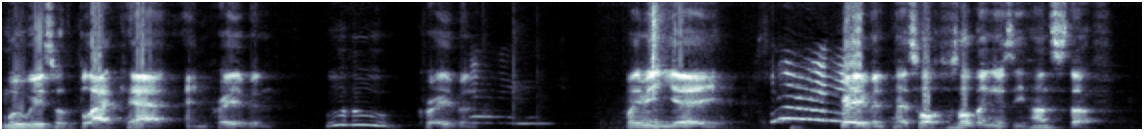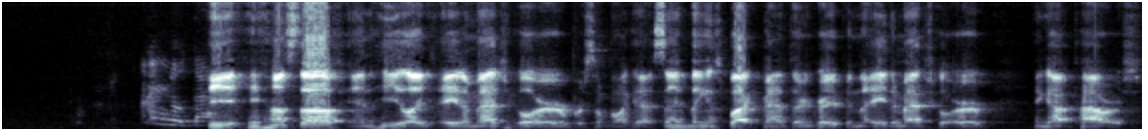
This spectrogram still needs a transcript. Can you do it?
movies with Black Cat and Kraven. Woohoo, Kraven! Yay! What do you mean, yay? Yay! Kraven. His whole, his whole thing is he hunts stuff. I know that. He he hunts stuff and he like ate a magical herb or something like that. Same thing as Black Panther and Kraven. They ate a magical herb and got powers.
